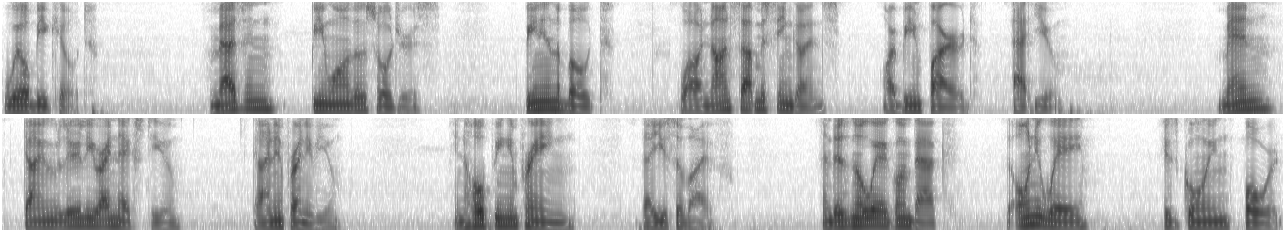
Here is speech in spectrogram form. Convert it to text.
will be killed. Imagine being one of those soldiers, being in a boat while non-stop machine guns are being fired at you. Men dying literally right next to you, dying in front of you, and hoping and praying that you survive. And there's no way of going back. The only way is going forward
